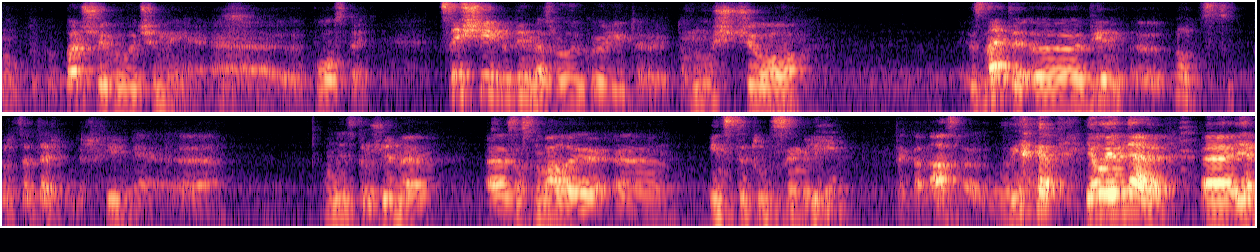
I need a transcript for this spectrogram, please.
ну, першої величини е, постать. Це ще й людина з великої літери, тому що, знаєте, е, він, е, ну, про це теж буде в фільмі. е, Вони з дружиною е, заснували е, інститут землі. Така назва. Я, уявляю, е, як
